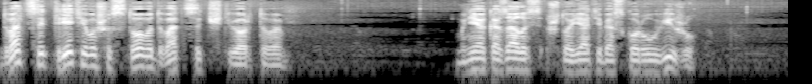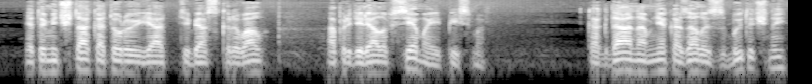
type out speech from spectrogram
23.06.24. Мне казалось, что я тебя скоро увижу. Эта мечта, которую я от тебя скрывал, определяла все мои письма. Когда она мне казалась сбыточной,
